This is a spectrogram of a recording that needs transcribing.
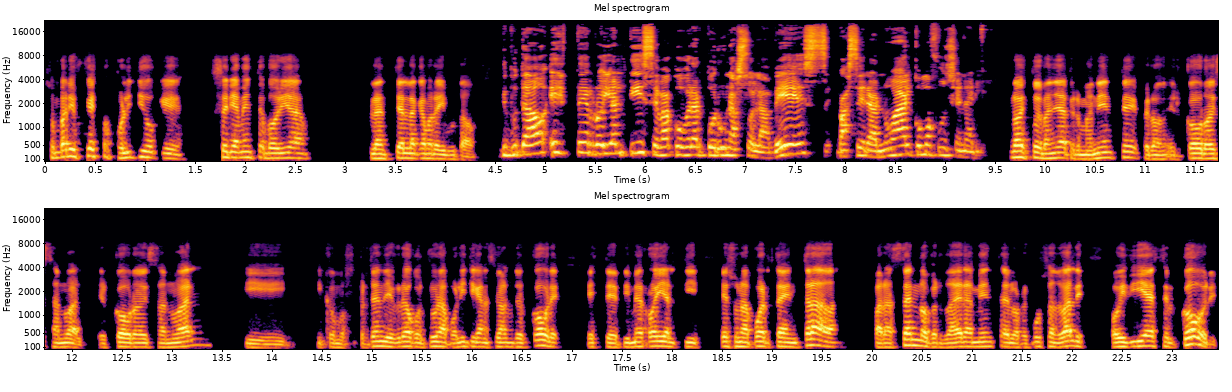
son varios gestos políticos que seriamente podría plantear la Cámara de Diputados. Diputado, ¿este royalty se va a cobrar por una sola vez? ¿Va a ser anual? ¿Cómo funcionaría? No, esto de manera permanente, pero el cobro es anual. El cobro es anual y, y como se pretende, yo creo, construir una política nacional del cobre, este primer royalty es una puerta de entrada para hacernos verdaderamente de los recursos naturales. Hoy día es el cobre,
